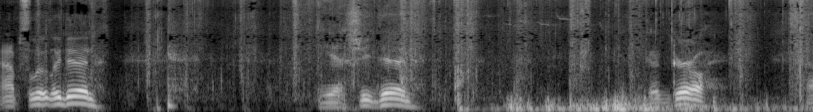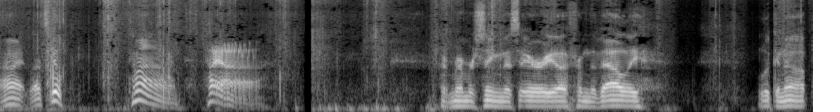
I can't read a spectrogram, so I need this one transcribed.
Absolutely did. Yes, she did. Good girl. All right, let's go. Come on. Hiya. I remember seeing this area from the valley, looking up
